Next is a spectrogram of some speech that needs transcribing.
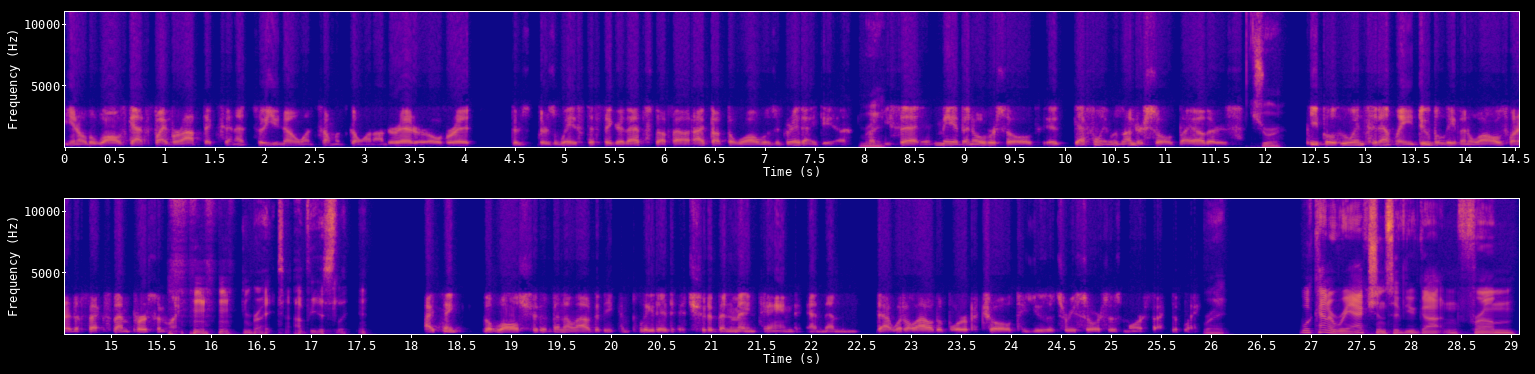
you know, the wall's got fiber optics in it, so you know when someone's going under it or over it. There's there's ways to figure that stuff out. I thought the wall was a great idea. Right. Like you said, it may have been oversold. It definitely was undersold by others. Sure. People who incidentally do believe in walls when it affects them personally. right. Obviously. I think the wall should have been allowed to be completed. It should have been maintained, and then that would allow the Border Patrol to use its resources more effectively. Right. What kind of reactions have you gotten from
